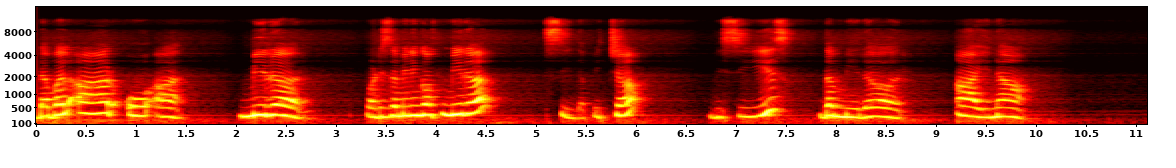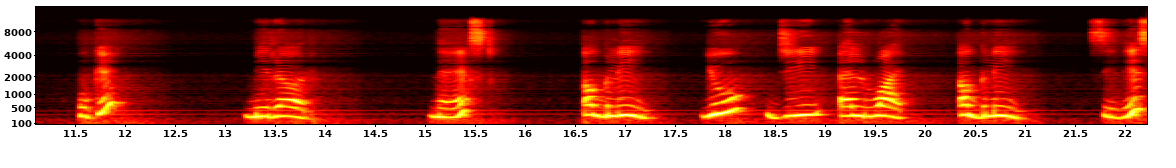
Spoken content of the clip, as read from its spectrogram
double r o r. Mirror. What is the meaning of mirror? See the picture. This is the mirror. Aina. Okay. Mirror. Next. Ugly. U g l y. Ugly see this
